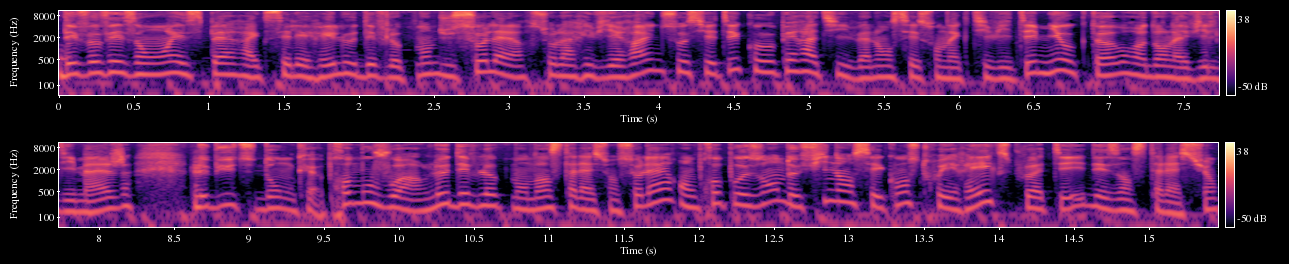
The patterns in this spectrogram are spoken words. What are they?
Des Veuvaisans espèrent accélérer le développement du solaire sur la Riviera. Une société coopérative a lancé son activité mi-octobre dans la ville d'Image. Le but donc, promouvoir le développement d'installations solaires en proposant de financer, construire et exploiter des installations.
